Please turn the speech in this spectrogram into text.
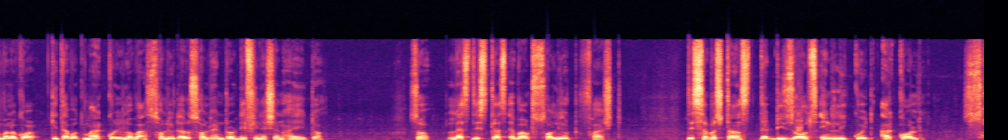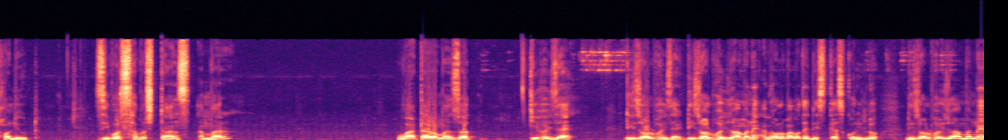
তোমালোকৰ কিতাপত মাৰ্ক কৰি ল'বা চলিউড আৰু চলভেণ্টৰ ডেফিনেশ্যন হয় এইটো। So' let's discuss about solute first this substance that dissolves in liquid are called solute যিবোৰ ছাবষ্টান্স আমাৰ ৱাটাৰৰ মাজত কি হৈ যায়? ডিজল্ভ হৈ যায়। ডিজল্ভ হৈ যোৱা মানে আমি অলপ আগতে ডিছকাছ কৰিলোঁ। ডিজল্ভ হৈ যোৱা মানে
